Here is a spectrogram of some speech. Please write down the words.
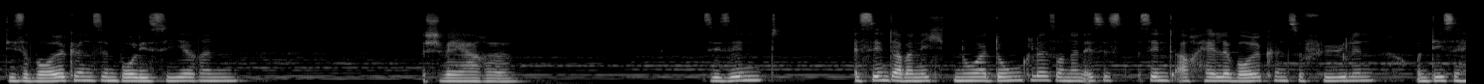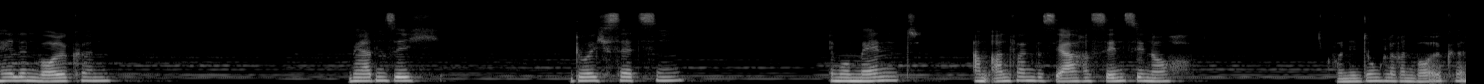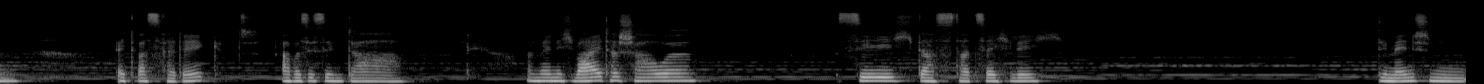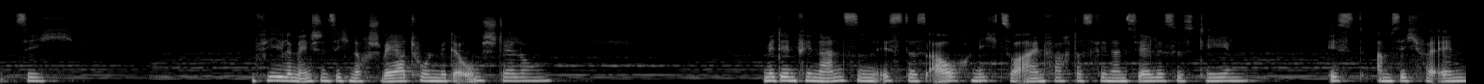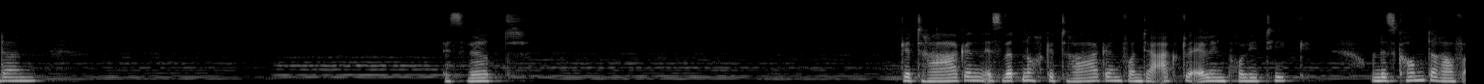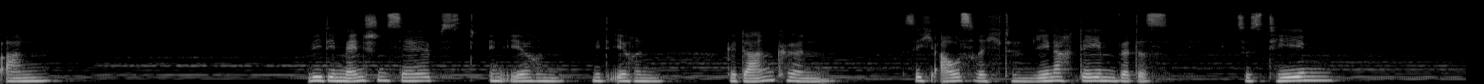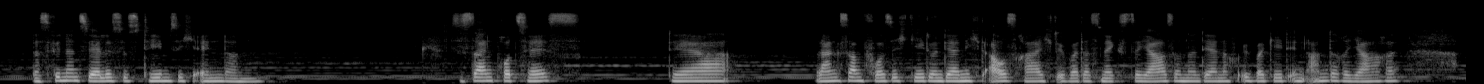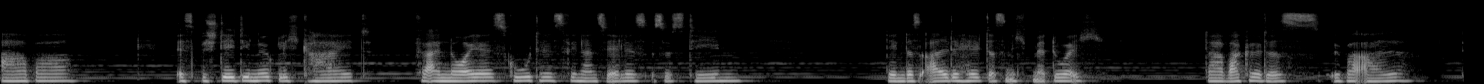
Diese Wolken symbolisieren Schwere. Sie sind, es sind aber nicht nur dunkle, sondern es ist, sind auch helle Wolken zu fühlen und diese hellen Wolken werden sich durchsetzen im Moment, am Anfang des Jahres, sind sie noch von den dunkleren Wolken etwas verdeckt, aber sie sind da. Und wenn ich weiter schaue, sehe ich, dass tatsächlich die Menschen sich, viele Menschen sich noch schwer tun mit der Umstellung mit den Finanzen ist es auch nicht so einfach. Das finanzielle System ist am sich verändern. Es wird getragen, es wird noch getragen von der aktuellen Politik und es kommt darauf an, wie die Menschen selbst in ihren, mit ihren Gedanken sich ausrichten. Je nachdem wird das System, das finanzielle System sich ändern. Es ist ein Prozess, der langsam vor sich geht und der nicht ausreicht über das nächste Jahr, sondern der noch übergeht in andere Jahre. Aber es besteht die Möglichkeit für ein neues, gutes finanzielles System, denn das Alte hält das nicht mehr durch. Da wackelt es überall.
